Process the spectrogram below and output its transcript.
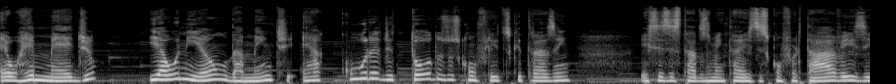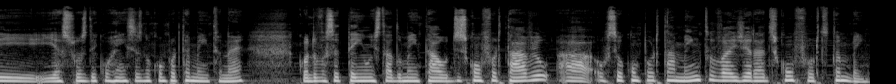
é o remédio e a união da mente é a cura de todos os conflitos que trazem esses estados mentais desconfortáveis e, e, as suas decorrências no comportamento, né? Quando você tem um estado mental desconfortável, a, o seu comportamento vai gerar desconforto também.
